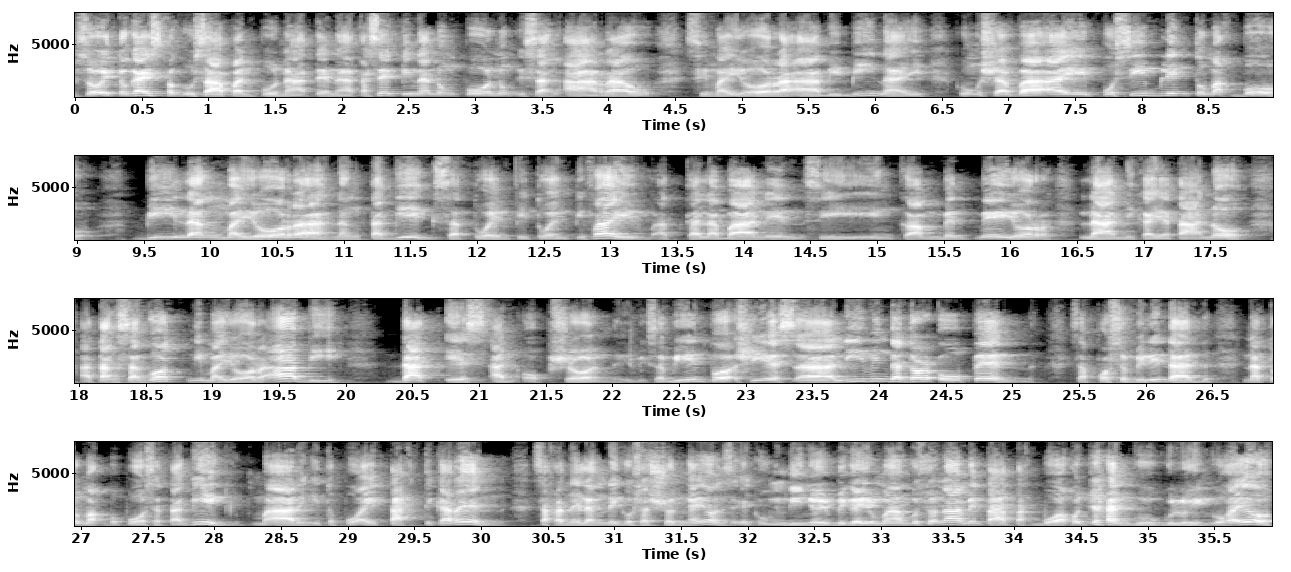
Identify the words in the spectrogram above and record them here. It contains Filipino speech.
So ito guys, pag-usapan po natin ha. Kasi tinanong po nung isang araw si Mayora Abi Binay kung siya ba ay posibleng tumakbo bilang mayora ng Tagig sa 2025 at kalabanin si incumbent mayor Lani Cayetano. At ang sagot ni Mayora Abi, that is an option. Ibig sabihin po, she is uh, leaving the door open sa posibilidad na tumakbo po sa Tagig. Maaring ito po ay taktika rin sa kanilang negosasyon ngayon. Sige, kung hindi nyo ibigay yung mga gusto namin, tatakbo ako dyan, guguluhin ko kayo.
